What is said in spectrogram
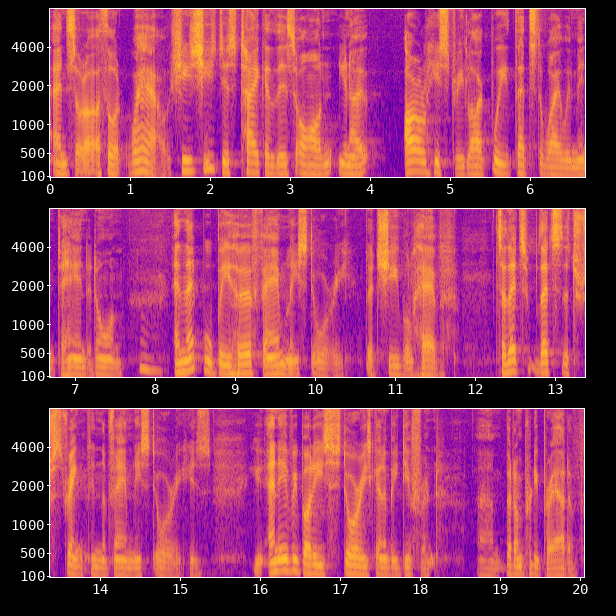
And so I thought, wow, she's she's just taken this on, you know, oral history like we that's the way we're meant to hand it on. Hmm. And that will be her family story that she will have. So that's that's the tr- strength in the family story is and everybody's story is going to be different. Um, but I'm pretty proud of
